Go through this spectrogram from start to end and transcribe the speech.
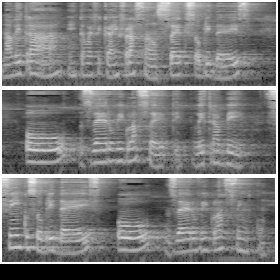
Na letra A, então vai ficar em fração 7 sobre 10 ou 0,7. Letra B, 5 sobre 10 ou 0,5.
